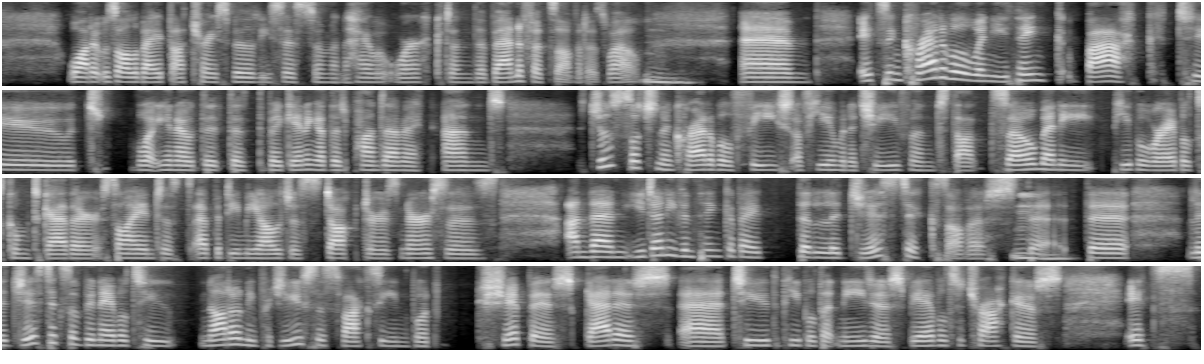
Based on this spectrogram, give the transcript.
what it was all about that traceability system and how it worked and the benefits of it as well. Mm. Um, it's incredible when you think back to what you know the, the the beginning of the pandemic and just such an incredible feat of human achievement that so many people were able to come together scientists, epidemiologists, doctors, nurses. And then you don't even think about the logistics of it, mm. the, the logistics of being able to not only produce this vaccine, but ship it, get it uh, to the people that need it, be able to track it. It's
